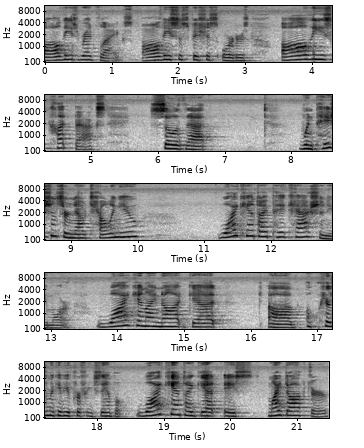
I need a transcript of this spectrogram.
all these red flags, all these suspicious orders, all these cutbacks so that when patients are now telling you, why can't I pay cash anymore? Why can I not get, uh, oh, here, let me give you a perfect example. Why can't I get a, my doctor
